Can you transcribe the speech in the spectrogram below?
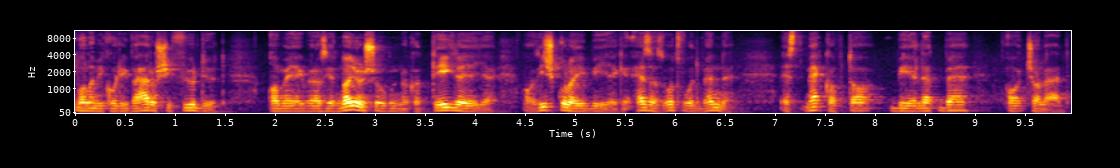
valamikori városi fürdőt, amelyekben azért nagyon sokunknak a téglajegye, az iskolai bélyege, ez az ott volt benne, ezt megkapta bérletbe a család.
